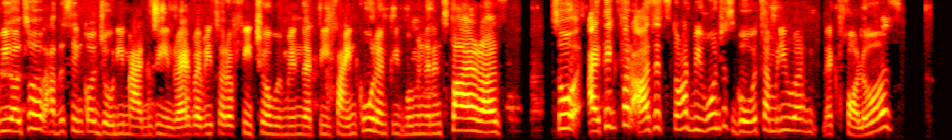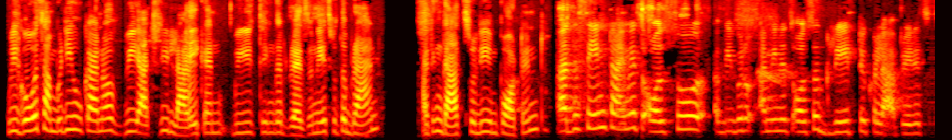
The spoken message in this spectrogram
we also have this thing called Jodi magazine right where we sort of feature women that we find cool and women that inspire us so i think for us it's not we won't just go with somebody who are like followers we'll go with somebody who kind of we actually like and we think that resonates with the brand I think that's really important. At the same time, it's also we were. I mean, it's also great to collaborate. It's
